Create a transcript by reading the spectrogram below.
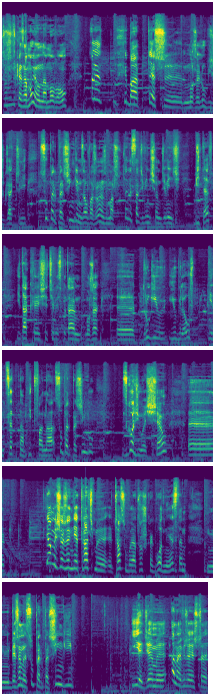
troszeczkę za moją namową, ale chyba też y, może lubisz grać, czyli Super Pershingiem zauważyłem, że masz 499 bitew i tak y, się ciebie spytałem, może y, drugi jubileusz, 500 bitwa na Super Pershingu, zgodziłeś się. Y, ja myślę, że nie traćmy czasu, bo ja troszkę głodny jestem. Mm, Bierzemy Super Pershingi, i jedziemy, a najwyżej jeszcze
